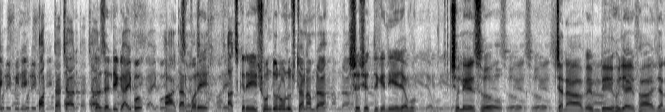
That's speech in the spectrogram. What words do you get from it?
অত্যাচার গজলটি গাইব। আচ্ছা, তারপরে আজকের এই সুন্দর অনুষ্ঠান আমরা শেষের দিকে নিয়ে যাব। চলে এসো। জনাব এমডি হুজাইফা জনাব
